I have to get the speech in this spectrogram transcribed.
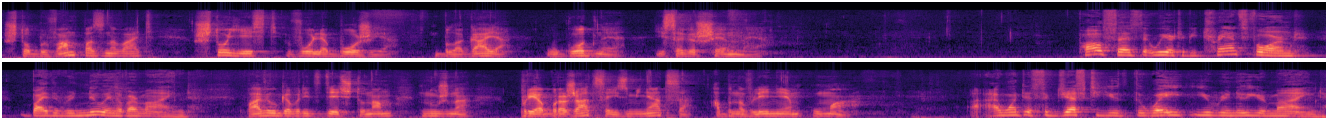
чтобы вам познавать, что есть воля Божия, благая, угодная и совершенная. Paul says that we are to be transformed by the renewing of our mind. Павел говорит здесь, что нам нужно преображаться, изменяться обновлением ума. I I want to suggest to you that the way you renew your mind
